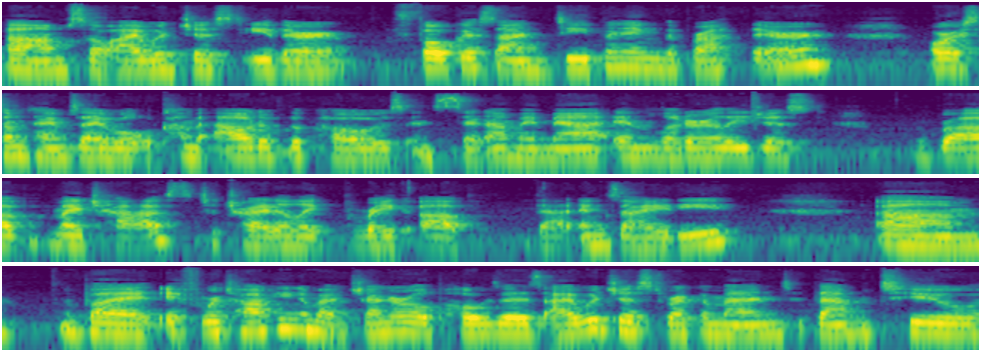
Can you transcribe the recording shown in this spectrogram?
Um, so I would just either focus on deepening the breath there, or sometimes I will come out of the pose and sit on my mat and literally just rub my chest to try to like break up that anxiety. Um, but if we're talking about general poses, I would just recommend them to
